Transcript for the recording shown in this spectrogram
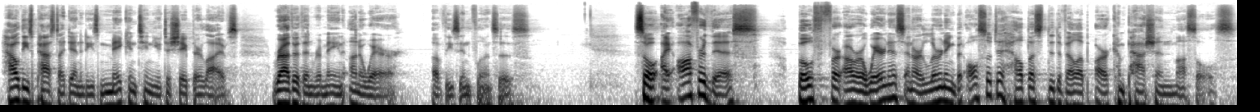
how these past identities may continue to shape their lives rather than remain unaware of these influences. So I offer this both for our awareness and our learning, but also to help us to develop our compassion muscles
